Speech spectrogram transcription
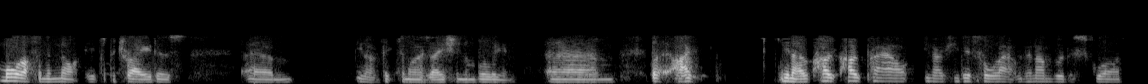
more often than not, it's portrayed as, um, you know, victimization and bullying. Um, but I, you know, Hope, Hope Powell, you know, she did fall out with a number of the squad.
